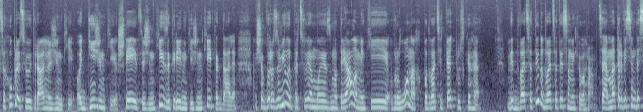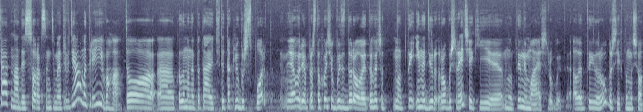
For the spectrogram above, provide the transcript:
в цеху працюють реально жінки. Одні жінки, швеї це жінки, закрійники жінки і так далі. А щоб ви розуміли, працюємо ми з матеріалом, який в рулонах по 25 плюс КГ. Від 20 до 27 кг. Це метр 80 на десь 40 см в діаметрі і вага. То е, коли мене питають, ти так любиш спорт? Я говорю, я просто хочу бути здоровою, тому що ну ти іноді робиш речі, які ну ти не маєш робити, але ти робиш їх, тому що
